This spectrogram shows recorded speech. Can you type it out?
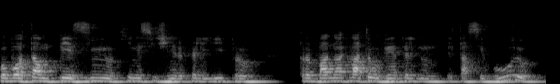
Vou botar um pezinho aqui nesse dinheiro para ele ir para... Na hora que bater o vento, ele está seguro,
